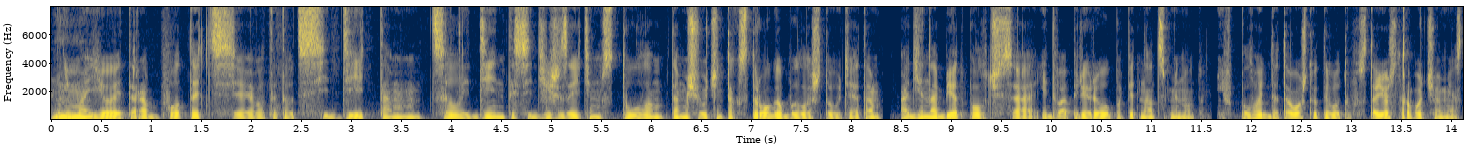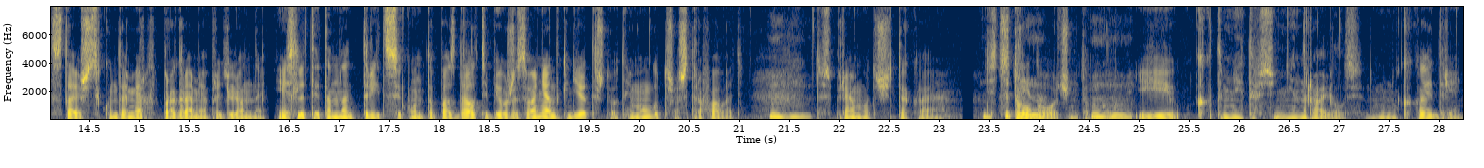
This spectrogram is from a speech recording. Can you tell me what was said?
Не мое это работать, э, вот это вот сидеть там целый день, ты сидишь за этим стулом, там еще очень так строго было, что у тебя там один обед полчаса и два перерыва по 15 минут. И вплоть до того, что ты вот встаешь с рабочего места, ставишь секундомер в программе определенной. Если ты там на 30 секунд опоздал, тебе уже звонят где-то, что-то и могут штрафовать. Угу. То есть прям вот очень такая Дисциплина. Строго очень там угу. было. И как-то мне это все не нравилось. Думаю, ну какая дрянь.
